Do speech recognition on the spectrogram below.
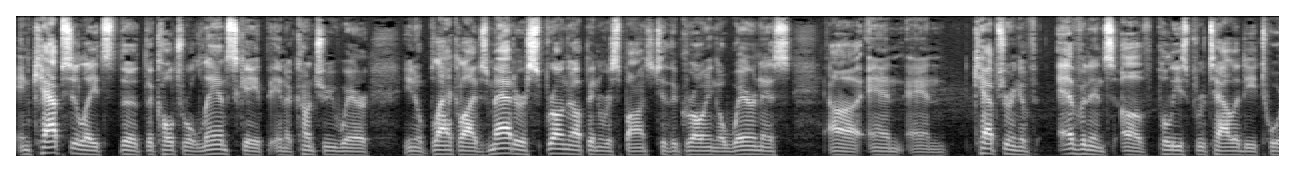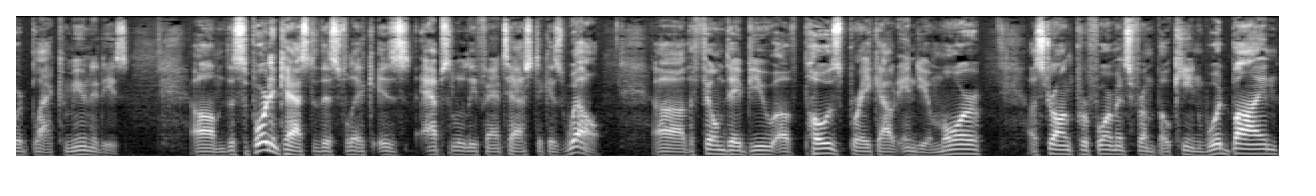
encapsulates the the cultural landscape in a country where you know Black Lives Matter sprung up in response to the growing awareness uh, and and capturing of evidence of police brutality toward black communities. Um, the supporting cast of this flick is absolutely fantastic as well. Uh, the film debut of Pose breakout Indya Moore, a strong performance from Bokeem Woodbine,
